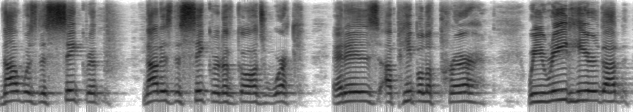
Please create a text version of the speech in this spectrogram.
That was the secret. That is the secret of God's work. It is a people of prayer. We read here that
